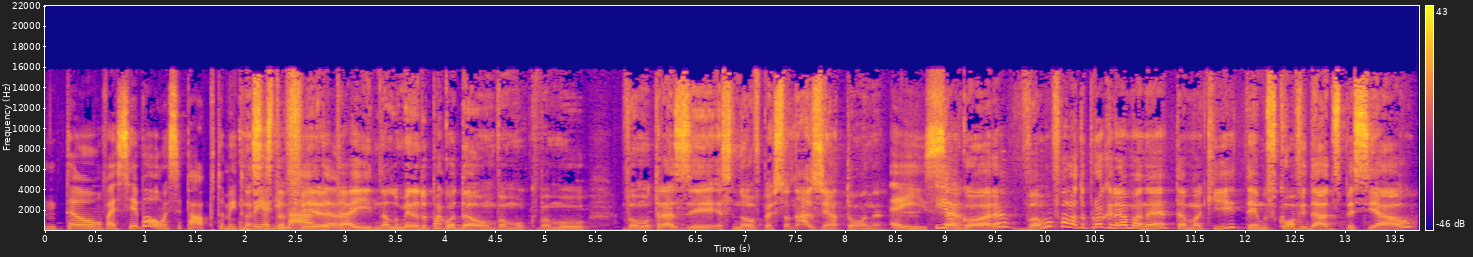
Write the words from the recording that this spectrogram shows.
Então vai ser bom esse papo também, tô Na bem animada. tá aí, na Lumena do Pagodão. Vamos, vamos, vamos trazer esse novo personagem à tona. É isso. E agora, vamos falar do programa, né? Tamo aqui, temos convidado especial.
